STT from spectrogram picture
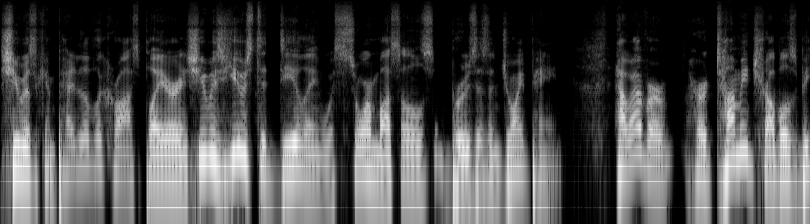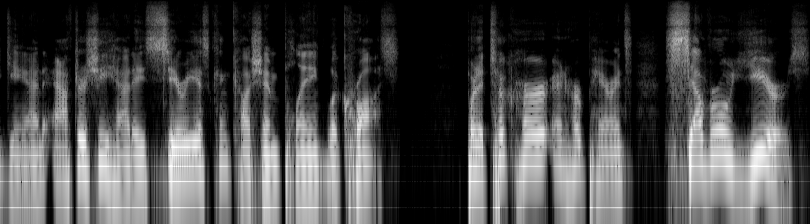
She was a competitive lacrosse player and she was used to dealing with sore muscles, bruises, and joint pain. However, her tummy troubles began after she had a serious concussion playing lacrosse. But it took her and her parents several years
